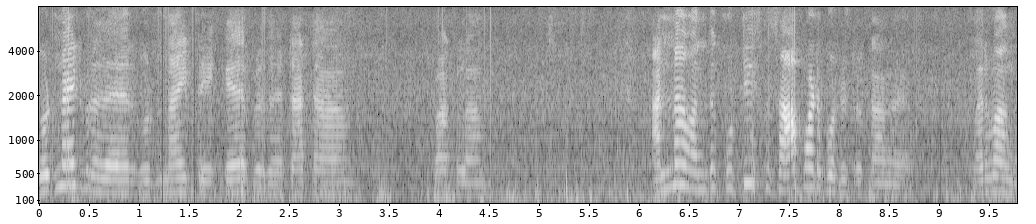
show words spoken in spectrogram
Good night brother good night take care brother டாட்டா பார்க்கலாம். அண்ணா வந்து குட்டீஸ்க்கு சாப்பாடு போட்டுட்டு இருக்காங்க. வருவாங்க.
